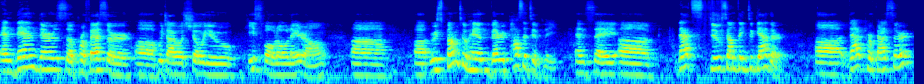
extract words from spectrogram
And then there's a professor, uh, which I will show you his photo later on, uh, uh, respond to him very positively and say, uh, let's do something together. Uh, that professor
